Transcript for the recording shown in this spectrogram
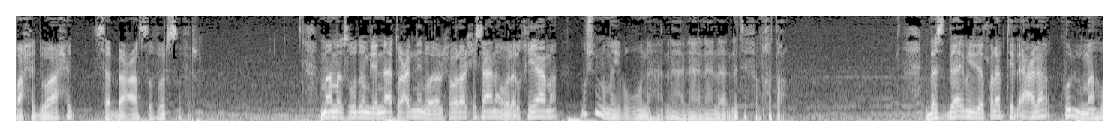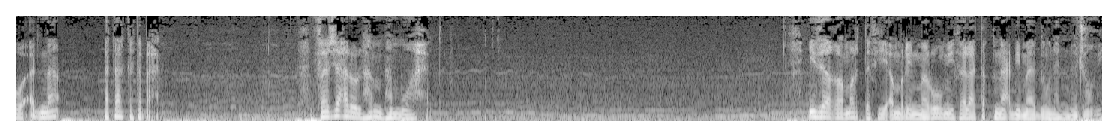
واحد واحد سبعة صفر صفر. ما مقصودهم جنات عدن ولا الحور الحسانة ولا الخيامة؟ مش انه ما يبغونها. لا لا لا لا لا تفهم خطأ. بس دائما إذا طلبت الأعلى كل ما هو أدنى أتاك تبعا. فجعلوا الهم هم واحد. إذا غامرت في أمر مروم فلا تقنع بما دون النجوم.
